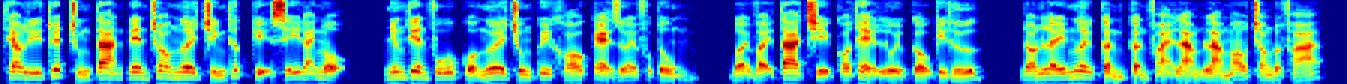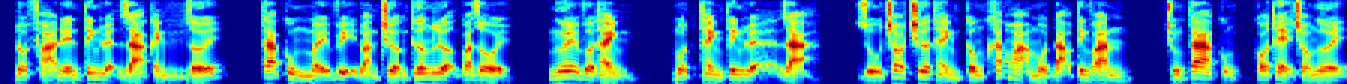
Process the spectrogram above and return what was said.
theo lý thuyết chúng ta nên cho ngươi chính thức kỵ sĩ đãi ngộ nhưng thiên phú của ngươi chúng quy khó kẻ dưới phục tùng, bởi vậy ta chỉ có thể lùi cầu kỳ thứ, đón lấy ngươi cần cần phải làm là mau chóng đột phá đột phá đến tinh luyện giả cảnh giới, ta cùng mấy vị đoàn trưởng thương lượng qua rồi, ngươi vừa thành, một thành tinh luyện giả, dù cho chưa thành công khắc họa một đạo tinh văn, chúng ta cũng có thể cho ngươi.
